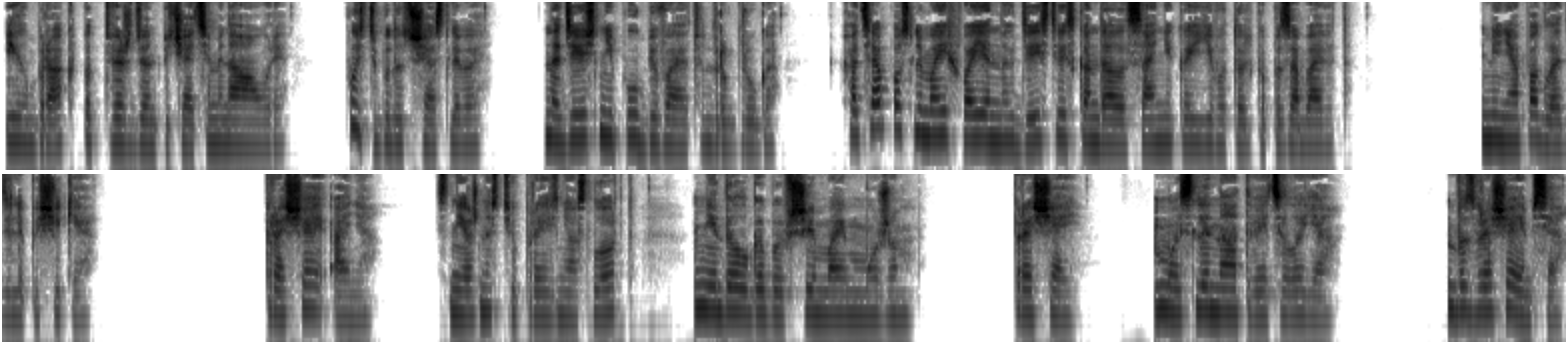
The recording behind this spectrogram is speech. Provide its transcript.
Их брак подтвержден печатями на ауре. Пусть будут счастливы. Надеюсь, не поубивают друг друга. Хотя после моих военных действий скандалы с Анникой его только позабавят. Меня погладили по щеке. «Прощай, Аня», — с нежностью произнес лорд, недолго бывший моим мужем. «Прощай», — мысленно ответила я. «Возвращаемся»,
